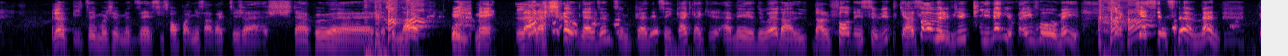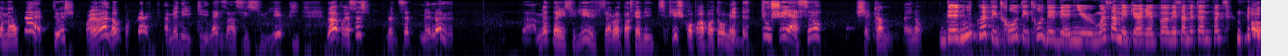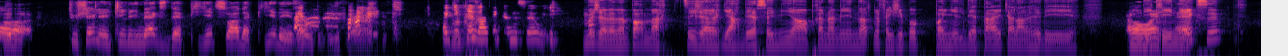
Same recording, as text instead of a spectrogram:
là, puis tu sais, moi, je me disais, s'ils se font poigner, ça va être, tu sais, j'étais un peu, euh, j'étais sur le nerf. mais la, la chose, Nadine, tu me connais, c'est quand elle, met les doigts dans, le, dans le fond des souliers, puis qu'elle sort le vieux Kleenex, il a failli vomir. Qu'est-ce que c'est ça, man? Comment ça, elle touche? Ouais, ouais, l'autre, pourquoi elle met des Kleenex dans ses souliers? Puis là, après ça, je me disais, mais là, mettre dans les souliers, ça doit être parce qu'elle a des petits pieds, je comprends pas trop, mais de toucher à ça, j'étais comme, ben non. Denis, quoi, t'es trop, t'es trop dédaigneux. Moi, ça m'écœurait pas, mais ça m'étonne pas que ça oh, toucher les Kleenex de pied, de soir de pied des autres. ok, présenté comme ça, oui. Moi, j'avais même pas remarqué. Tu sais, j'ai regardé semi en prenant mes notes, là, fait que j'ai pas pogné le détail qu'elle enlevait des, oh, des Kleenex.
